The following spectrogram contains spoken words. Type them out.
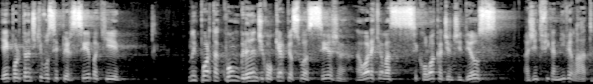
E é importante que você perceba que não importa quão grande qualquer pessoa seja, a hora que ela se coloca diante de Deus, a gente fica nivelado.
